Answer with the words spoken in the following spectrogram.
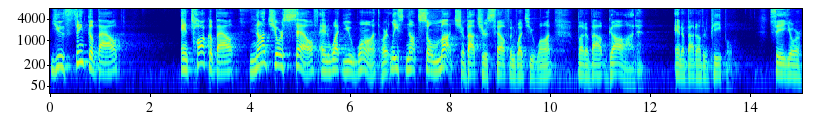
you think about and talk about not yourself and what you want, or at least not so much about yourself and what you want, but about God and about other people. See, your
